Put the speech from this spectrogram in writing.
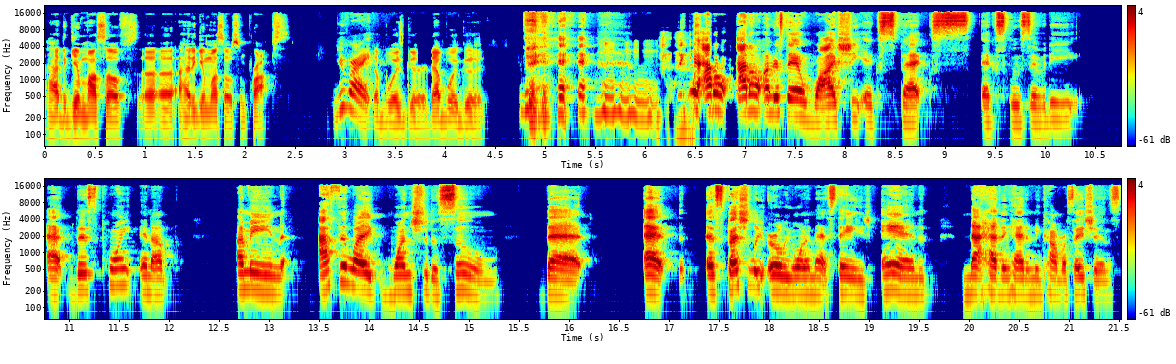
I had to give myself, uh, uh, I had to give myself some props. You're right. That boy's good. That boy good. Yeah, I don't I don't understand why she expects exclusivity at this point. And I I mean, I feel like one should assume that at especially early on in that stage and not having had any conversations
